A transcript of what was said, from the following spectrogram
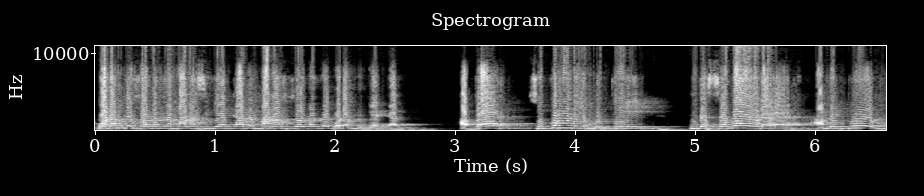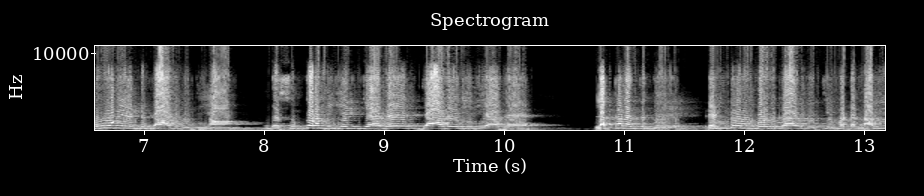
உடம்பு சொல்றது மனசு கேட்காது மனசு சொல்றது உடம்பு கேட்காது. அப்ப சுக்கரனுடைய புத்தி இந்த செவ்வாயோட அமைப்பு மூணு எட்டுக்கு ஆதிபத்தியம். இந்த சுக்கரன் இயற்கையாக ஜாத ரீதியாக லக்கணத்துக்கு ரெண்டு ஒன்பது ஆதிபத்தியம் மட்டும் நல்ல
